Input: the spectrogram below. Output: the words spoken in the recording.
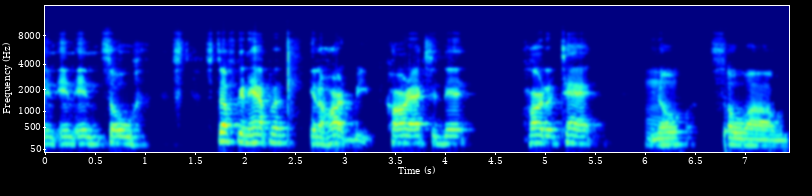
and and, and so stuff can happen in a heartbeat. Car accident, heart attack. You Hmm. know, so um,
